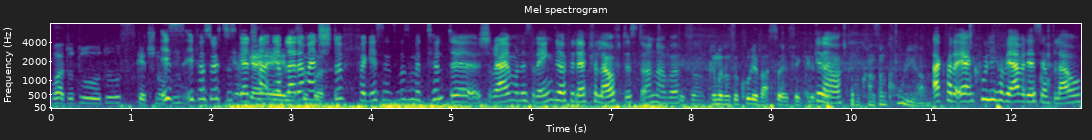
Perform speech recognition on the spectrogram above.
Boah, du, du, du Sketchnoten? Ist, ich versuche zu Ja, sketchen. geil, ich habe leider meinen super. Stift vergessen. Jetzt muss ich mit Tinte schreiben und es regnet ja. Vielleicht verlauft es dann, aber. Kriegen wir dann so coole Wassereffekte. Genau. Du kannst einen Kuli haben. Aqua, eher ein Kuli habe ich auch, aber der ist ja blau.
